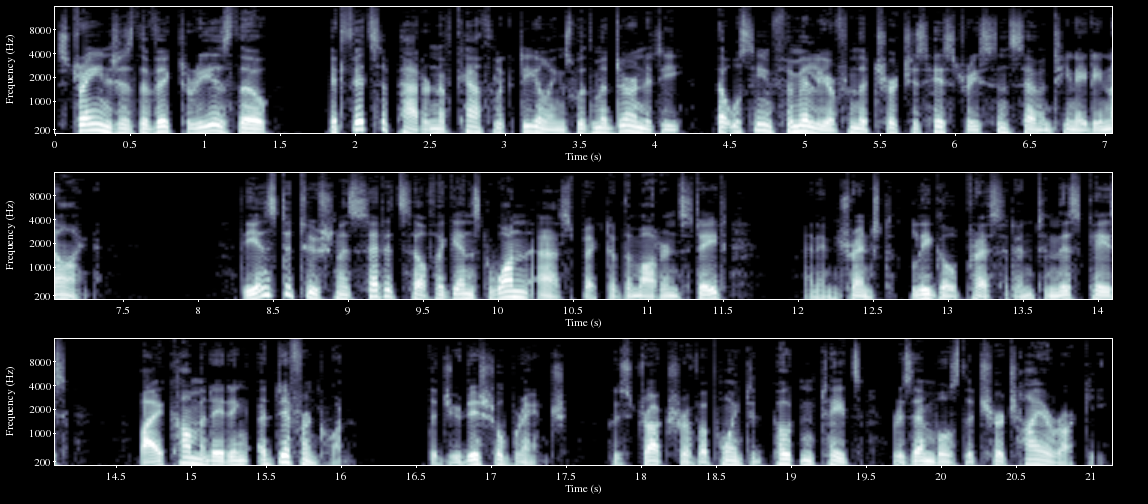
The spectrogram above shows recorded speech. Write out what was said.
Strange as the victory is, though, it fits a pattern of Catholic dealings with modernity that will seem familiar from the Church's history since 1789. The institution has set itself against one aspect of the modern state, an entrenched legal precedent in this case, by accommodating a different one, the judicial branch, whose structure of appointed potentates resembles the church hierarchy.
